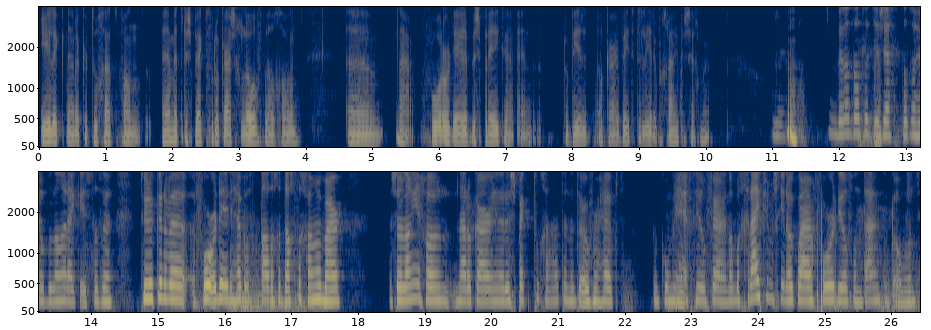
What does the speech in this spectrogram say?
eerlijk naar elkaar toe gaat van, hè, met respect voor elkaars geloof, wel gewoon ehm, nou, ja, vooroordelen bespreken en proberen elkaar beter te leren begrijpen, zeg maar. Ik denk dat dat wat je zegt, dat wel heel belangrijk is. Dat we, natuurlijk kunnen we vooroordelen hebben of bepaalde gedachtegangen, maar zolang je gewoon naar elkaar in respect toe gaat en het erover hebt, dan kom je echt heel ver. En dan begrijp je misschien ook waar een vooroordeel vandaan kan komen. Want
